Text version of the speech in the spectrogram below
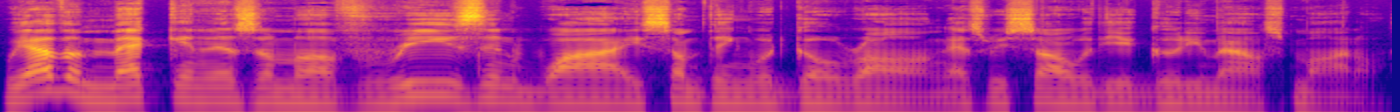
we have a mechanism of reason why something would go wrong, as we saw with the agouti mouse model.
